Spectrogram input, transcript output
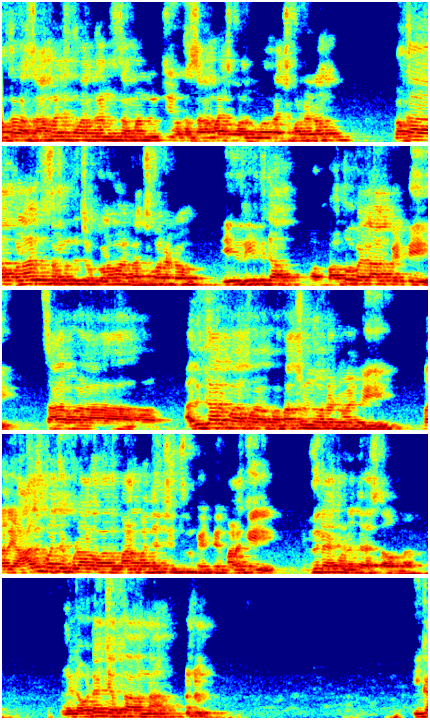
ఒక సామాజిక వర్గానికి సంబంధించి ఒక సామాజిక వర్గం రచ్చబడటం ఒక కులానికి సంబంధించి ఒక కులం రచ్చబడటం ఈ రీతిగా పప్పు బెల్లాలు పెట్టి సా- అధికార ప- పక్షంలో ఉన్నటువంటి మరి ఆధిపత్య కులాల వారు మన మధ్య చిచ్చులు పెట్టి మనకి ఇది లేకుండా చేస్తూ ఉన్నారు. నేను ఒకటే చెప్తా ఉన్నా. ఇక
